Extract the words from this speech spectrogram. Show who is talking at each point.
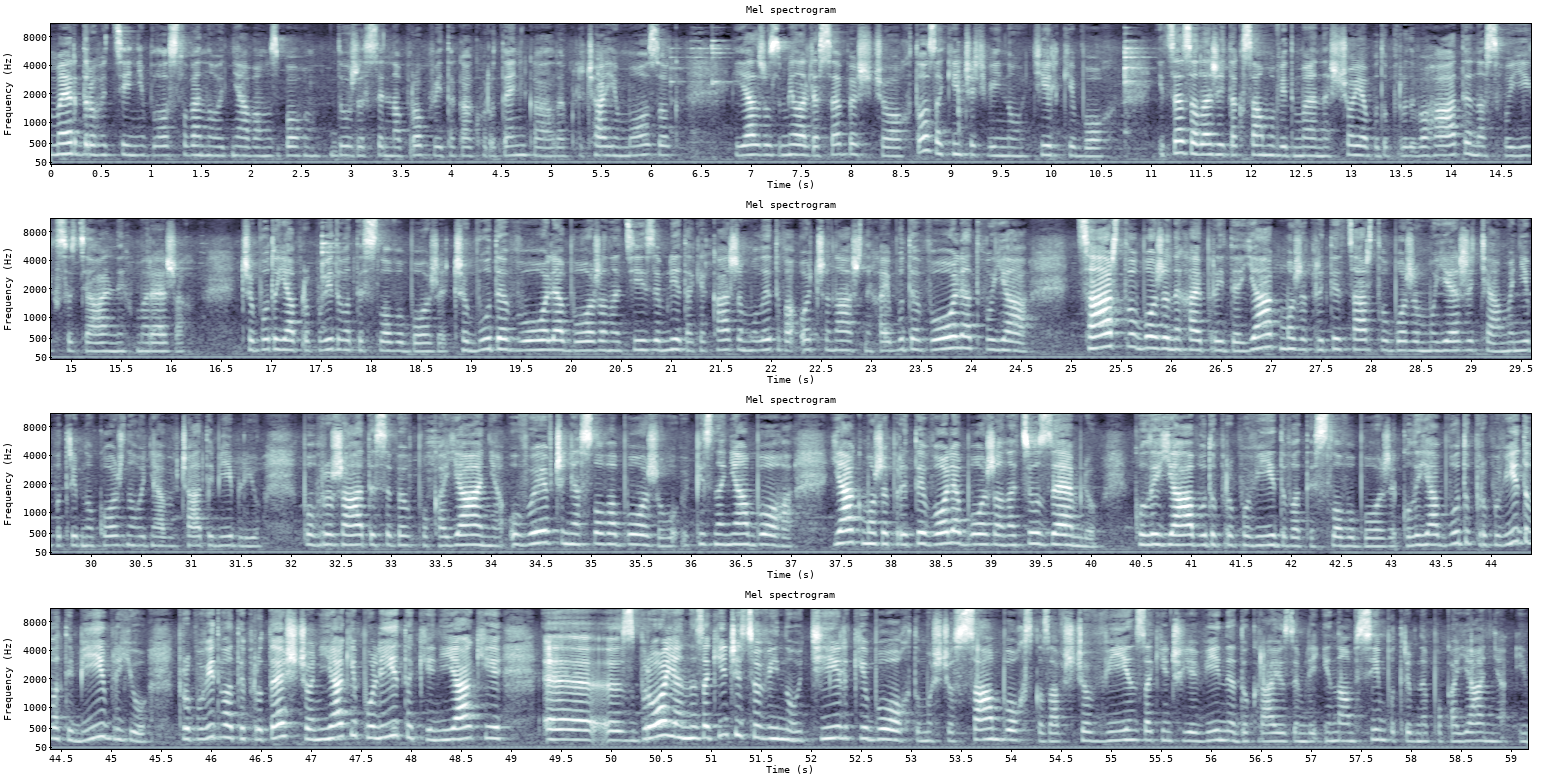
Speaker 1: Мир, дорогоцінні, благословенного дня вам з Богом. Дуже сильна проповідь, така коротенька, але включає мозок. І я зрозуміла для себе, що хто закінчить війну, тільки Бог. І це залежить так само від мене, що я буду продвигати на своїх соціальних мережах. Чи буду я проповідувати Слово Боже, чи буде воля Божа на цій землі, так як каже молитва Отче наш, нехай буде воля Твоя. Царство Боже нехай прийде. Як може прийти Царство Боже в моє життя? Мені потрібно кожного дня вивчати Біблію, погружати себе в покаяння, у вивчення Слова Божого, у пізнання Бога. Як може прийти воля Божа на цю землю, коли я буду проповідувати Слово Боже, коли я буду проповідувати Біблію, проповідувати про те, що ніякі політики, ніякі е, е, зброя не закінчить цю війну, тільки Бог, тому що сам Бог сказав, що Він закінчує війни до краю землі, і нам всім потрібне покаяння і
